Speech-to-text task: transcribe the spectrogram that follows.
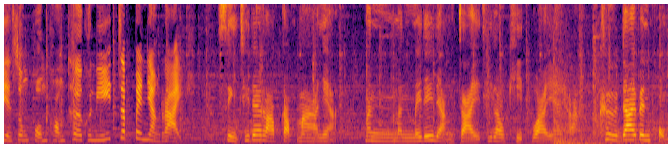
ลี่ยนทรงผมของเธอคนนี้จะเป็นอย่างไร สิ่งที่ได้รับกลับมาเนี่ยมันมันไม่ได้อย่างใจที่เราคิดไว้นะคะคือได้เป็นผม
